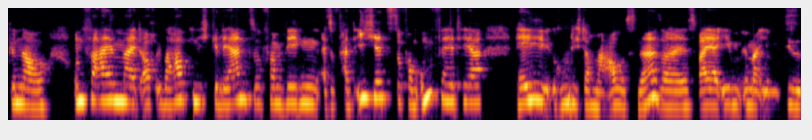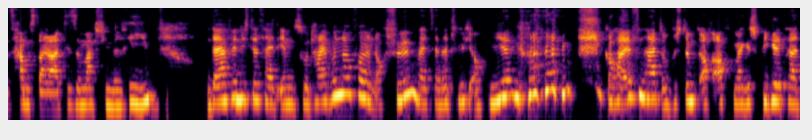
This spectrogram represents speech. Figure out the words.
Genau. Und vor allem halt auch überhaupt nicht gelernt, so von wegen, also fand ich jetzt so vom Umfeld her, hey, ruh dich doch mal aus, ne? Sondern es war ja eben immer eben dieses Hamsterrad, diese Maschinerie. Und daher finde ich das halt eben total wundervoll und auch schön, weil es ja natürlich auch mir geholfen hat und bestimmt auch oft mal gespiegelt hat,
